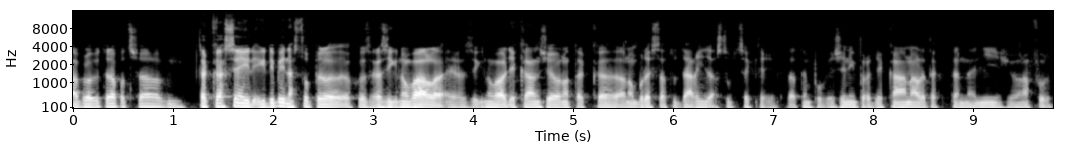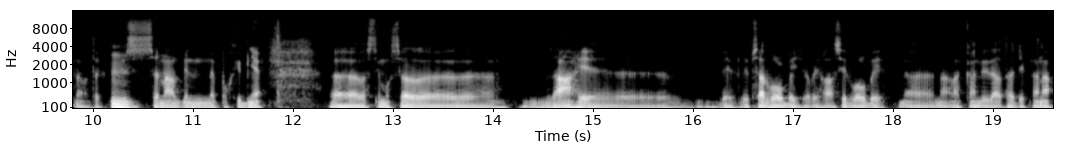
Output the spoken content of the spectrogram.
a bylo by teda potřeba, tak asi i kdyby nastoupil, jako zrezignoval, rezignoval děkan, že jo, no tak eh, ano, bude statutární zástupce, který je teda ten pověřený pro děkán, ale tak ten není, že jo, na furt, no, tak hmm. Senát by nepochybně vlastně musel uh, záhy uh, vypsat volby, že vyhlásit volby na, na kandidáta děkana.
